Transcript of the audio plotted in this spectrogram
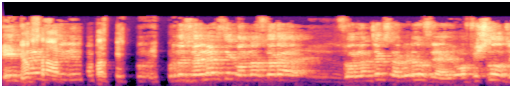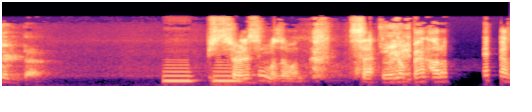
İddia Yoksa söyleyeyim ama burada söylersek ondan sonra zorlanacaksın haberin olsun yani. Official olacak iddia. Bir şey söylesin mi o zaman? Sen, Söyle. yok ben ara, en,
